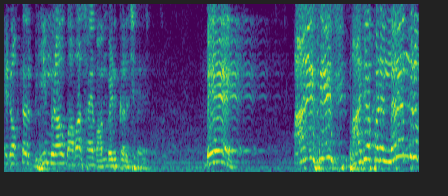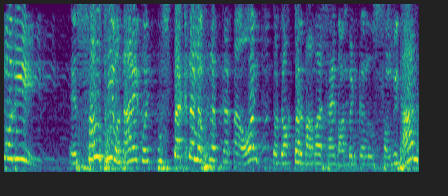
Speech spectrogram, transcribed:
એ ડોક્ટર ભીમરાવ બાબા સાહેબ આંબેડકર છે. બે, આરએસએસ, ભાજપ અને નરેન્દ્ર મોદી એ સૌથી વધારે કોઈ પુસ્તકને નફરત કરતા હોય તો ડોક્ટર બાબા સાહેબ આંબેડકરનું સંવિધાન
